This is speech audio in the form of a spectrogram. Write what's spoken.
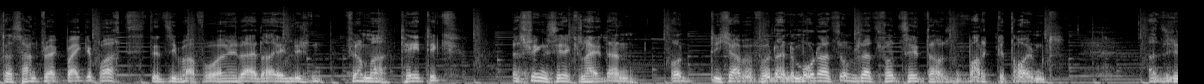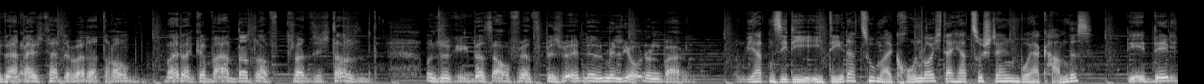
das Handwerk beigebracht, denn sie war vorher in einer ähnlichen Firma tätig. Es fing sehr klein an und ich habe von einem Monatsumsatz von 10.000 Mark geträumt. Als ich ihn erreicht hatte, war der Traum weiter gewandert auf 20.000 und so ging das aufwärts, bis wir in den Millionen waren. Und wie hatten Sie die Idee dazu, mal Kronleuchter herzustellen? Woher kam das? Die Idee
